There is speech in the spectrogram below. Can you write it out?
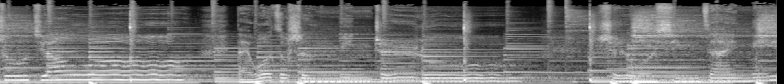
主教我带我走生命之路，是我心在你。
